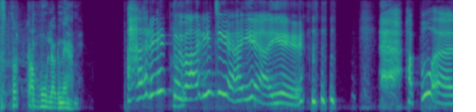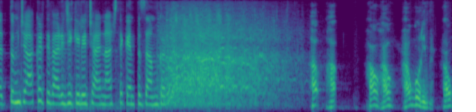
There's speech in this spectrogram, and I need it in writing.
ससुर कम मुँह लगने हमें। अरे तिवारी जी आइए आइए। हप्पू तुम जाकर तिवारी जी के लिए चाय नाश्ते का इंतज़ाम करो। How how how how how गोरी में हाउ।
